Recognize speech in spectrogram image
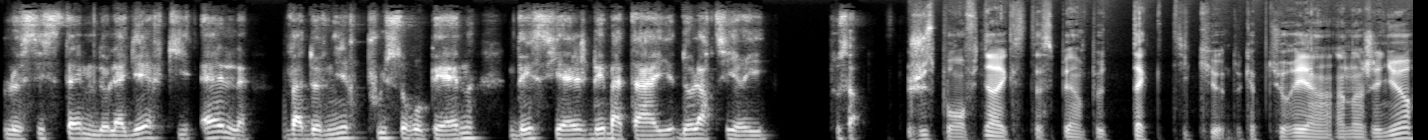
le système de la guerre qui, elle, va devenir plus européenne, des sièges, des batailles, de l'artillerie, tout ça. Juste pour en finir avec cet aspect un peu tactique de capturer un, ingénieur,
